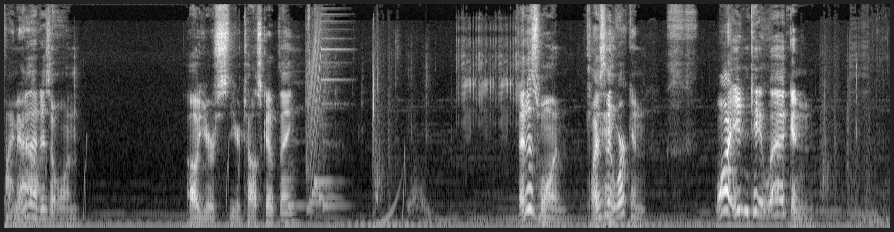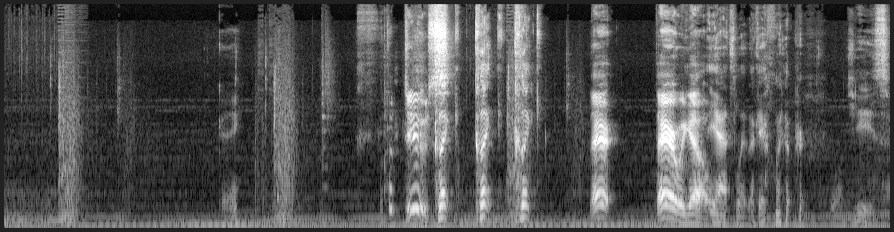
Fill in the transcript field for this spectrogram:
find Maybe out. that isn't one. Oh, your your telescope thing. That is one. Why isn't it working? Why isn't it working? Okay. What the deuce? Click, click, click. There. There we go. Yeah, it's lit. Okay, whatever. Jeez.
